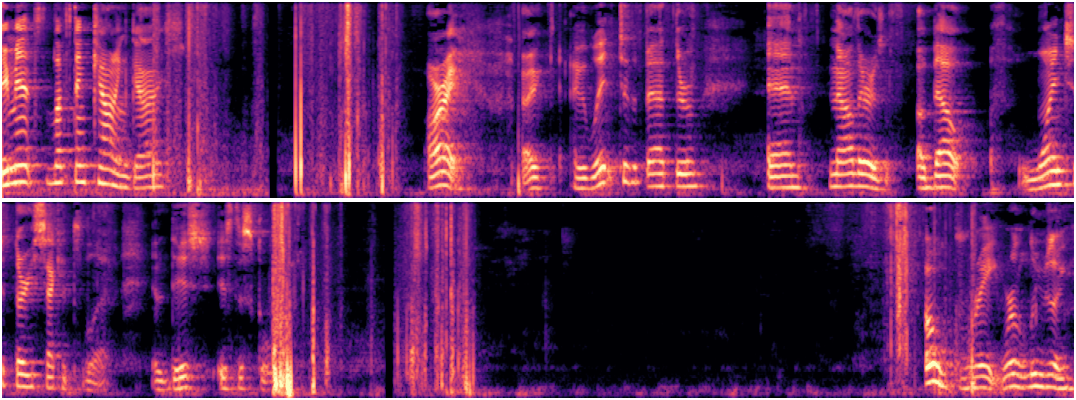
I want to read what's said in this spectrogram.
Three minutes left and counting, guys. Alright. I, I went to the bathroom And now there is about 1 to 30 seconds left. And this is the score. Oh, great, we're losing.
